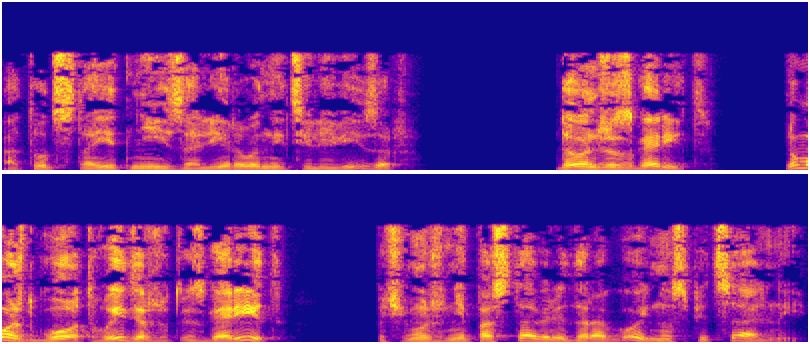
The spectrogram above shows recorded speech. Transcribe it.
а тут стоит неизолированный телевизор. Да он же сгорит. Ну, может, год выдержит и сгорит. Почему же не поставили дорогой, но специальный?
